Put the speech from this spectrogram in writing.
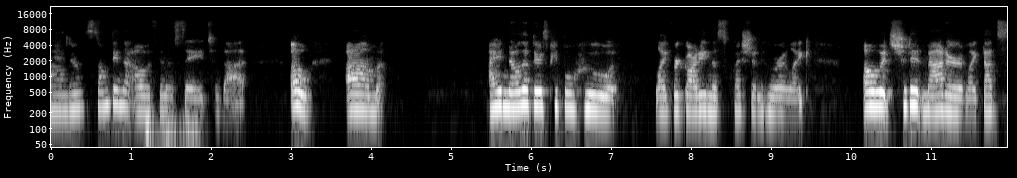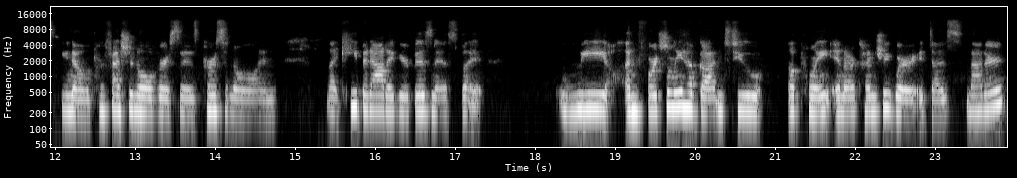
Um, there was something that I was gonna say to that. Oh, um, I know that there's people who, like, regarding this question, who are like, "Oh, it shouldn't matter. Like, that's you know, professional versus personal, and like, keep it out of your business." But we unfortunately have gotten to a point in our country where it does matter,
